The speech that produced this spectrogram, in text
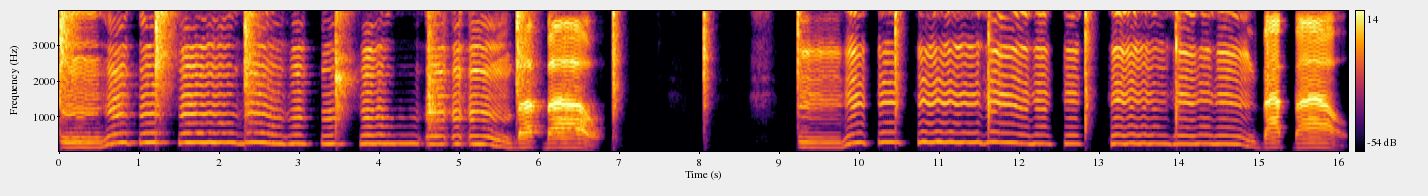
Mm-hmm, mm-hmm, mm-hmm, bow. Bap bow.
